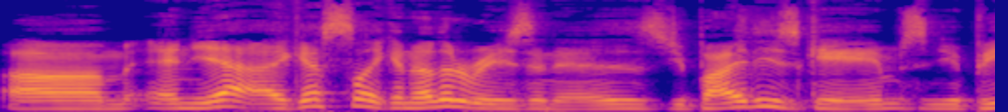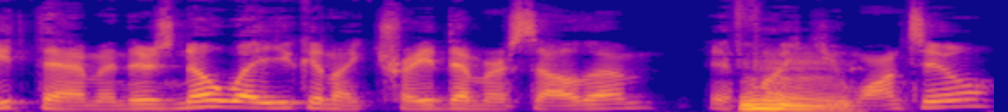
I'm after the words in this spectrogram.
Um, and yeah, I guess like another reason is you buy these games and you beat them, and there's no way you can like trade them or sell them if mm-hmm. like you mm-hmm. want to.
